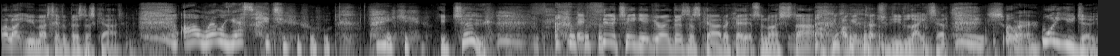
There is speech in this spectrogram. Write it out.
I like you must have a business card. Oh, well, yes, I do. Thank you. You do? At 13, you have your own business card. Okay, that's a nice start. I'll, I'll get in touch with you later. Sure. What do you do?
